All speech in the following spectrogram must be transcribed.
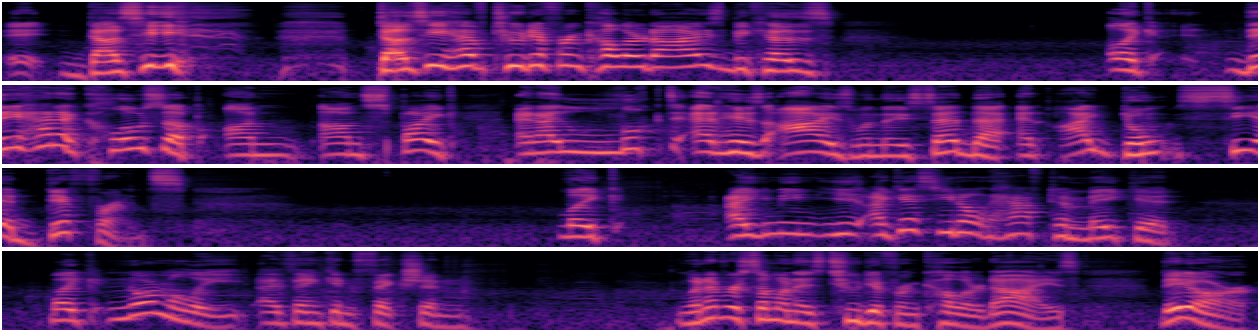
it, does he? does he have two different colored eyes?" Because like they had a close up on on Spike, and I looked at his eyes when they said that, and I don't see a difference. Like, I mean, I guess you don't have to make it like normally. I think in fiction, whenever someone has two different colored eyes, they are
